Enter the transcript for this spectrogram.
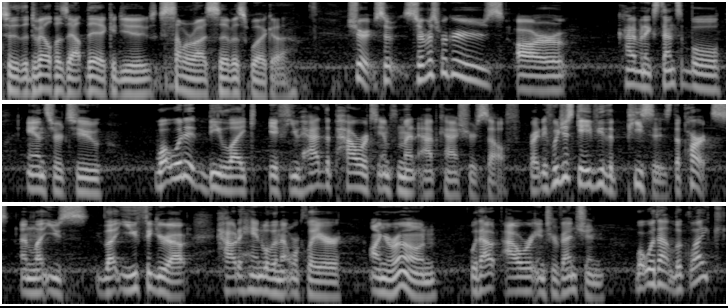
to the developers out there, could you summarize Service Worker? Sure. So, service workers are kind of an extensible answer to what would it be like if you had the power to implement app cache yourself right if we just gave you the pieces the parts and let you let you figure out how to handle the network layer on your own without our intervention what would that look like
